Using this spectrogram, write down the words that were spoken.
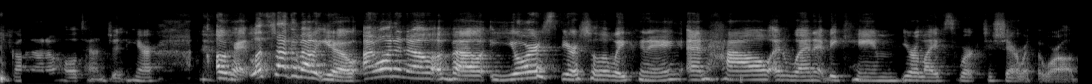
gone on a whole tangent here. Okay, let's talk about you. I want to know about your spiritual awakening and how and when it became your life's work to share with the world.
